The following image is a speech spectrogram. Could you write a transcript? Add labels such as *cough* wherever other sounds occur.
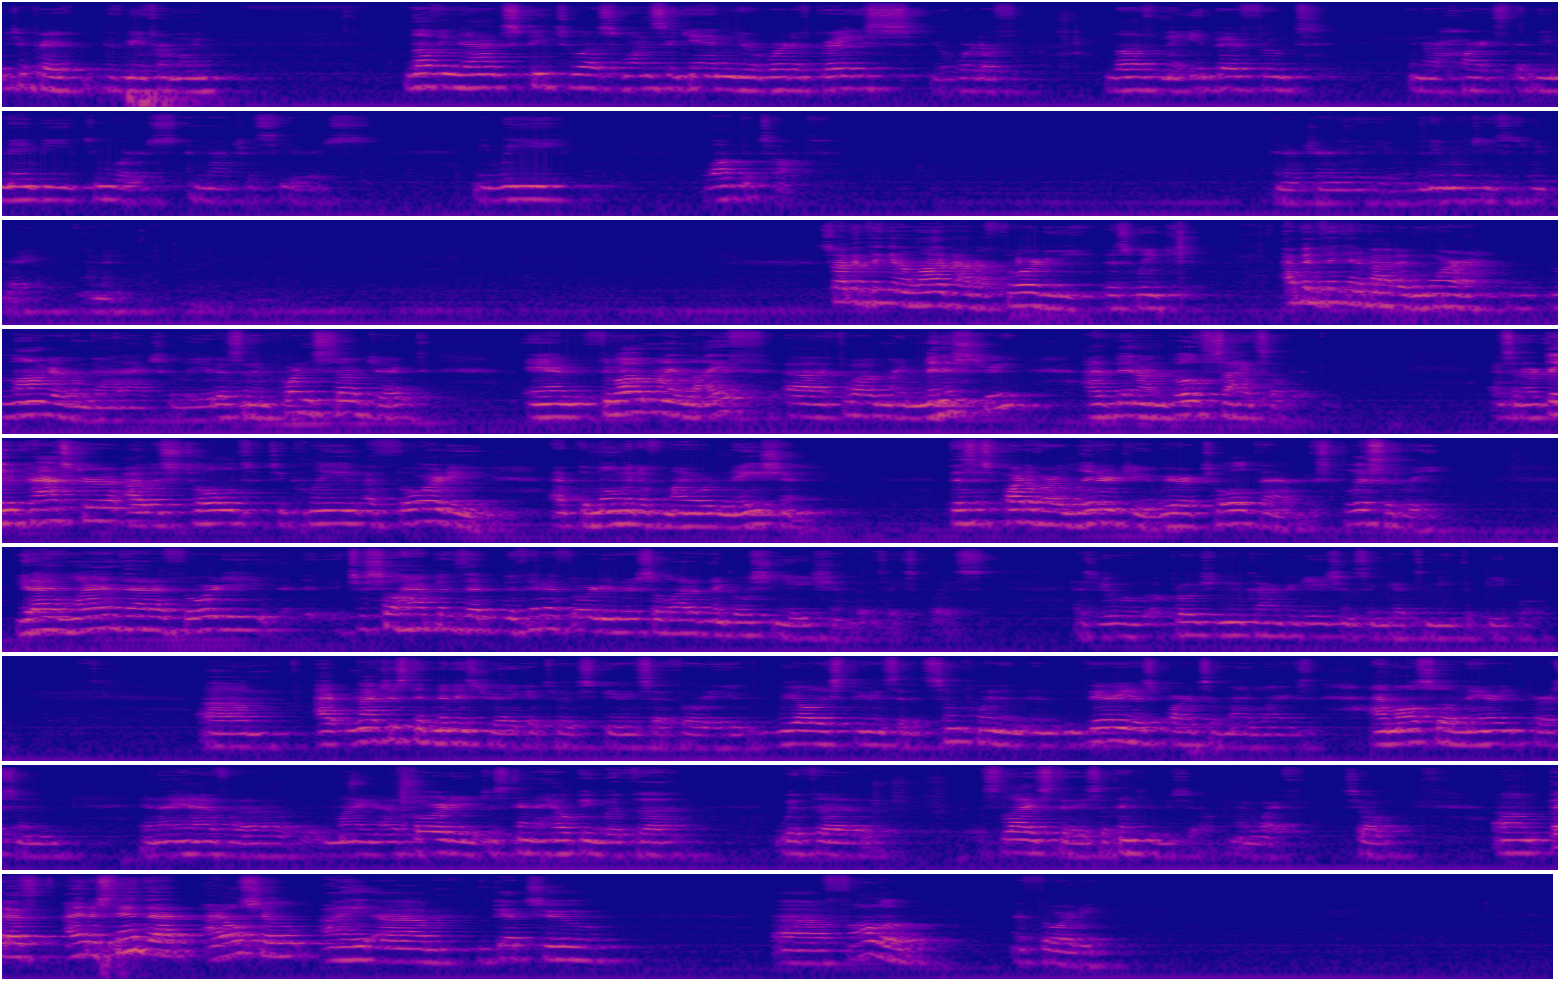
Would you pray with me for a moment? Loving God, speak to us once again your word of grace, your word of love. May it bear fruit in our hearts that we may be doers and not just hearers. May we walk the talk in our journey with you. In the name of Jesus, we pray. Amen. So I've been thinking a lot about authority this week. I've been thinking about it more longer than that, actually. It is an important subject. And throughout my life, uh, throughout my ministry, I've been on both sides of it. As an ordained pastor, I was told to claim authority at the moment of my ordination. This is part of our liturgy. We are told that explicitly. Yet I learned that authority, it just so happens that within authority, there's a lot of negotiation that takes place as you approach new congregations and get to meet the people. Um, I, not just in ministry, I get to experience authority. We all experience it at some point in, in various parts of my lives. I'm also a married person, and I have uh, my authority just kind of helping with uh, with uh, slides today. So thank you, Michelle, my wife. So, um, but as I understand that, I also I um, get to uh, follow authority.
